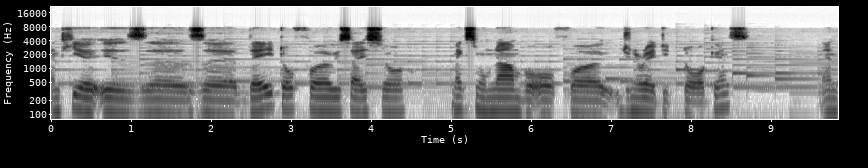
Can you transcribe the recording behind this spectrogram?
and here is uh, the date of uh, this maximum number of uh, generated tokens. And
